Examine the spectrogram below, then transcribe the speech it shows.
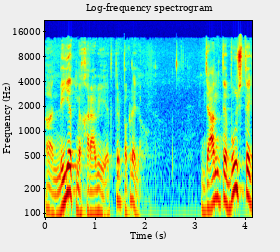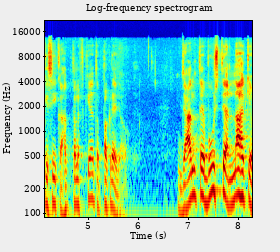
ہاں نیت میں خرابی ہے تو پھر پکڑے جاؤ۔ گے جانتے بوجھتے کسی کا حق تلف کیا تو پکڑے جاؤ۔ گے جانتے بوجھتے اللہ کے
